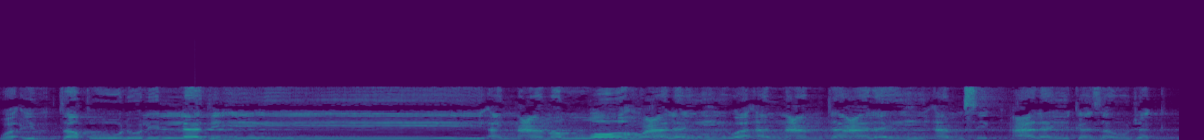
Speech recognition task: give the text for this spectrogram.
وإذ تقول للذي أنعم الله عليه وأنعمت عليه أمسك عليك زوجك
